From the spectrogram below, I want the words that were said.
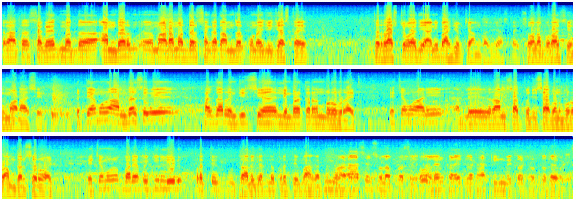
तर आता सगळ्यात मत आमदार माडा मतदारसंघात आमदार कोणाचे जास्त आहेत? तर राष्ट्रवादी आणि भाजपचे आमदार जास्त आहेत. सोलापूर असेल माडा असेल. तर त्यामुळं आमदार सगळे खासदार रणजितसिंह लिंबाळकरांबरोबर आहेत. त्याच्यामुळं आणि आपले राम सातपुते साहेबांबरोबर आमदार सर्व आहेत. त्याच्यामुळं बऱ्यापैकी लीड प्रत्येक तालुक्यातनं प्रत्येक मिळणार. असेल सोलापूर असेल हो. कल्याणकाळे गट हा किंग मेकर ठरतो त्यावेळेस.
